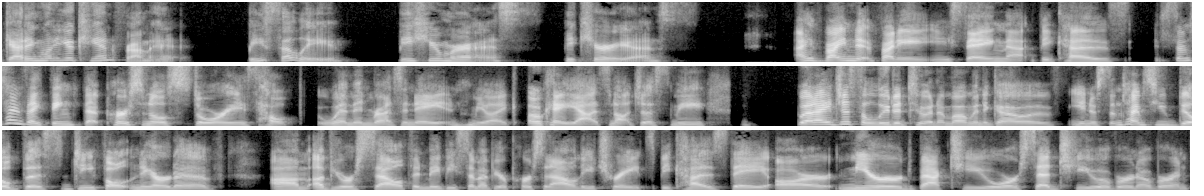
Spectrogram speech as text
getting what you can from it. Be silly. Be humorous. Be curious. I find it funny you saying that because sometimes I think that personal stories help women resonate and be like, okay, yeah, it's not just me. But I just alluded to it a moment ago of, you know, sometimes you build this default narrative um, of yourself and maybe some of your personality traits because they are mirrored back to you or said to you over and over. And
